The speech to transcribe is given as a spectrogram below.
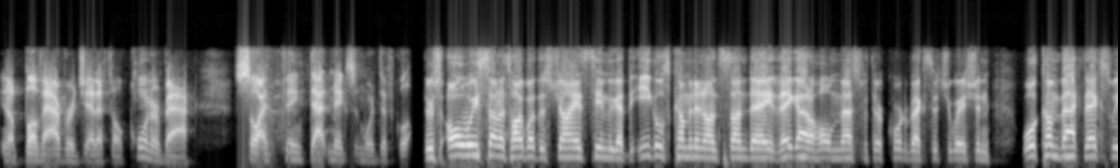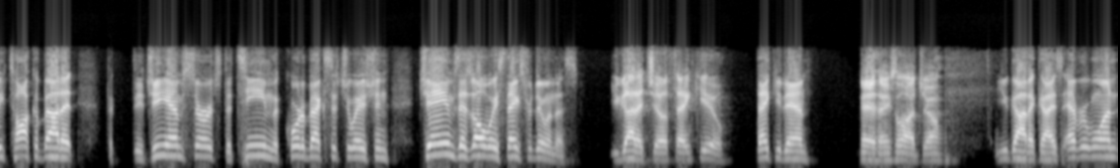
you know, above average NFL cornerback. So I think that makes it more difficult. There's always time to talk about this Giants team. We got the Eagles coming in on Sunday. They got a whole mess with their quarterback situation. We'll come back next week, talk about it, the, the GM search, the team, the quarterback situation. James, as always, thanks for doing this. You got it, Joe. Thank you. Thank you, Dan. Hey, thanks a lot, Joe. You got it, guys. Everyone,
